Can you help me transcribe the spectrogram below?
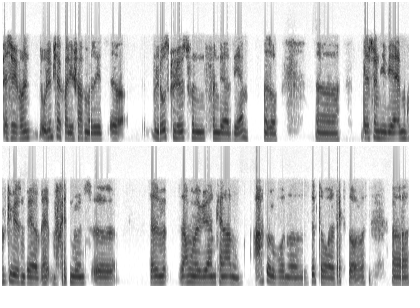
also wir wollen Olympia-Quali schaffen, also jetzt äh, losgelöst von, von der WM. Also äh, selbst wenn die WM gut gewesen wäre, hätten wir uns, äh, also sagen wir mal, wir wären, keine Ahnung, Achter geworden oder Siebter oder Sechster oder was, äh,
